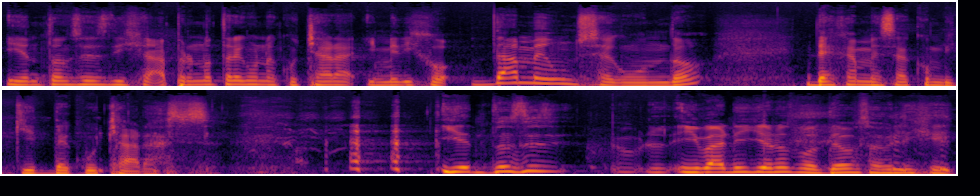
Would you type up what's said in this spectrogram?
Y entonces dije, ah, pero no traigo una cuchara. Y me dijo, dame un segundo, déjame saco mi kit de cucharas. Y entonces Iván y yo nos volteamos a ver y dije,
